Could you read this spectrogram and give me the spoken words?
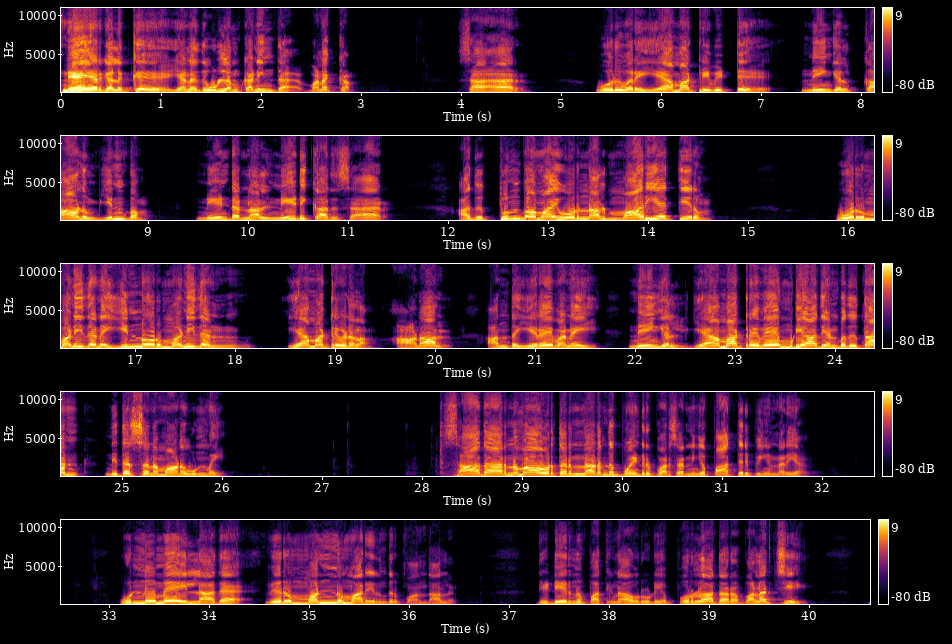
நேயர்களுக்கு எனது உள்ளம் கனிந்த வணக்கம். சார் ஒருவரை ஏமாற்றிவிட்டு நீங்கள் காணும் இன்பம் நீண்ட நாள் நீடிக்காது சார். அது துன்பமாய் ஒரு நாள் மாறியே தீரும். ஒரு மனிதனை இன்னொரு மனிதன் ஏமாற்றிவிடலாம் ஆனால் அந்த இறைவனை நீங்கள் ஏமாற்றவே முடியாது என்பதுதான் நிதர்சனமான உண்மை. சாதாரணமாக ஒருத்தர் நடந்து போயிட்டு இருப்பார் சார். நீங்கள் பார்த்துருப்பீங்க நிறைய. ஒன்றுமே இல்லாத வெறும் மண்ணு மாதிரி இருந்திருப்பான் அந்த ஆள். திடீர்னு பார்த்தீங்கன்னா அவருடைய பொருளாதார வளர்ச்சி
